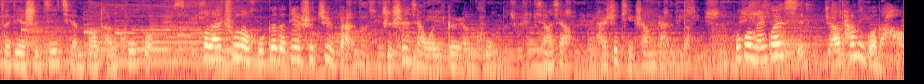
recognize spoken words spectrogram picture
在电视机前抱团哭过，后来出了胡歌的电视剧版，只剩下我一个人哭，想想还是挺伤感的。不过没关系，只要他们过得好，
